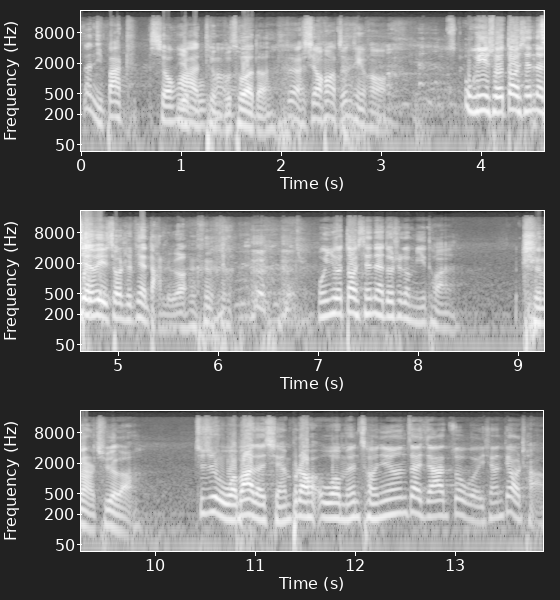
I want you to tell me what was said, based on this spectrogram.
那你爸消化挺不错的，对啊，消化真挺好。我跟你说到现在都健胃消食片打折，我跟你说到现在都是个谜团。吃哪儿去了？就是我爸的钱，不知道我们曾经在家做过一项调查，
